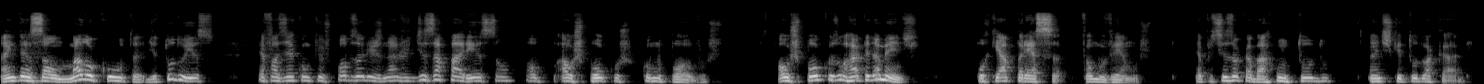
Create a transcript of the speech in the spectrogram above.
A intenção mal oculta de tudo isso é fazer com que os povos originários desapareçam aos poucos como povos. Aos poucos ou rapidamente, porque há pressa, como vemos. É preciso acabar com tudo antes que tudo acabe.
